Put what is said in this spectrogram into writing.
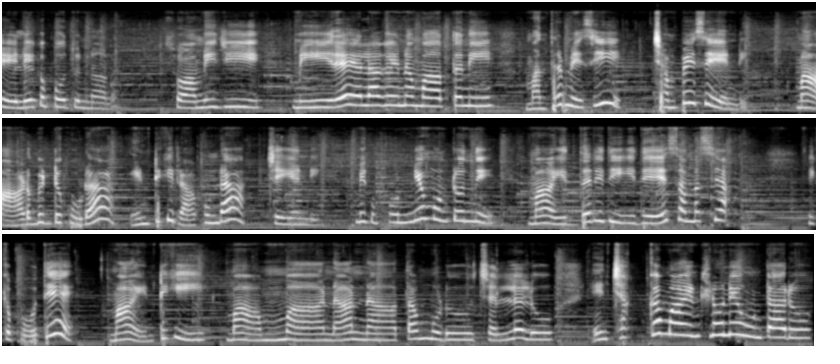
చేయలేకపోతున్నాను. స్వామీజీ మీరే ఎలాగైనా మా అత్తని మంత్రం వేసి చంపేసేయండి. మా ఆడబిడ్డ కూడా ఇంటికి రాకుండా చేయండి. మీకు పుణ్యం ఉంటుంది. మా ఇద్దరిది ఇదే సమస్య. ఇకపోతే మా ఇంటికి మా అమ్మ నాన్న తమ్ముడు చెల్లెలు ఏం చక్క మా ఇంట్లోనే ఉంటారు.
